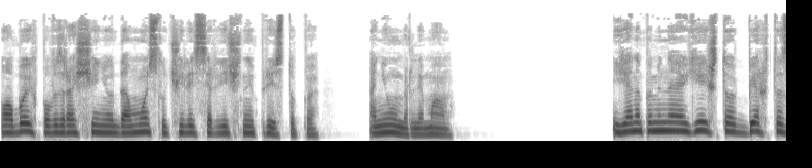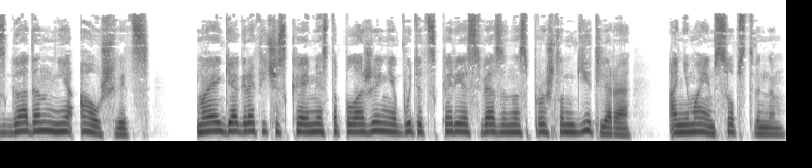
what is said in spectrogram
У обоих по возвращению домой случились сердечные приступы. Они умерли, мам. Я напоминаю ей, что Берхтесгаден не Аушвиц. Мое географическое местоположение будет скорее связано с прошлым Гитлера, а не моим собственным.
